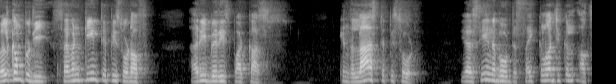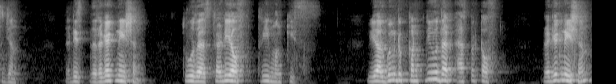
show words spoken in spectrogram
Welcome to the 17th episode of Hari Berry's podcast. In the last episode, we have seen about the psychological oxygen, that is, the recognition through the study of three monkeys. We are going to continue that aspect of recognition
